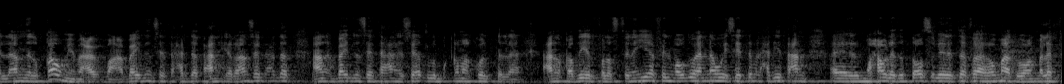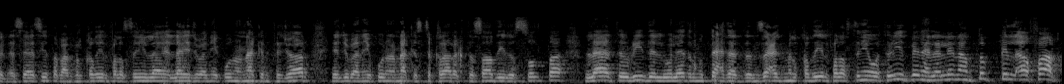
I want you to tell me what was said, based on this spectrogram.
الأمن القومي مع مع بايدن سيتحدث عن إيران سيتحدث عن بايدن سيطلب كما قلت عن القضية الفلسطينية في الموضوع النووي سيتم الحديث عن محاولة التوصل إلى تفاهمات وهو الملف الأساسي. طبعا في القضية الفلسطينية لا يجب أن يكون هناك انفجار يجب أن يكون هناك استقرار اقتصادي للسلطة. لا تريد الولايات المتحدة أن تنزعج من القضية الفلسطينية وتريد بين هلالين أن تبقي الآفاق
